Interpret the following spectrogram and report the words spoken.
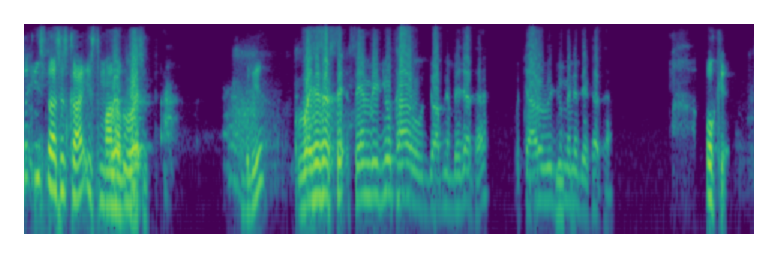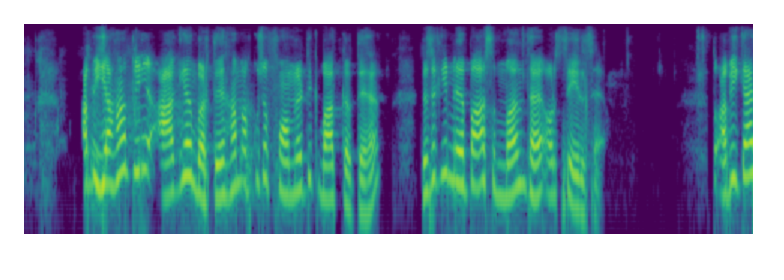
तो इस तरह से इसका इस्तेमाल हम कर सकते बोलिए। वैसे सर से, सेम वीडियो था जो आपने भेजा था वो चारों वीडियो मैंने देखा था। ओके। अब यहाँ पे आगे हम बढ़ते हैं हम अब कुछ फॉर्मेटिक बात करते हैं जैसे कि मेरे पास मंथ है और सेल्स है। तो अभी क्या है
